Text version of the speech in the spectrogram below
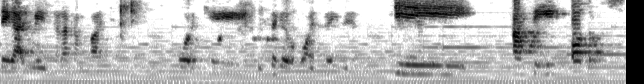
legalmente a la campaña porque se quedó con ese dinero. Y así otros.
